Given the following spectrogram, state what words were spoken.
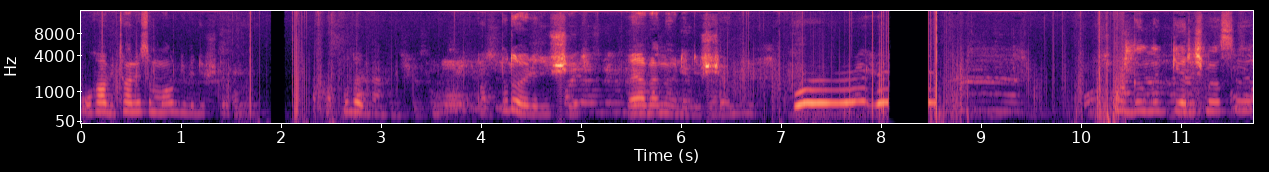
Oha bir tanesi mal gibi düştü. Bak bu da bak bu da öyle düşecek. Veya ben öyle düşeceğim. Çılgınlık yarışması.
